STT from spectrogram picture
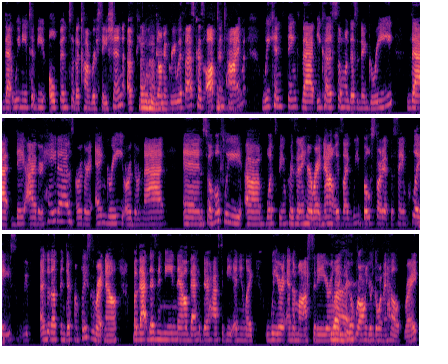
that we need to be open to the conversation of people mm-hmm. who don't agree with us because oftentimes we can think that because someone doesn't agree that they either hate us or they're angry or they're mad and so hopefully um, what's being presented here right now is like we both started at the same place we've ended up in different places right now but that doesn't mean now that there has to be any like weird animosity or right. like you're wrong you're going to help right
